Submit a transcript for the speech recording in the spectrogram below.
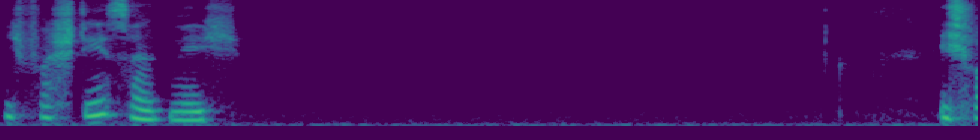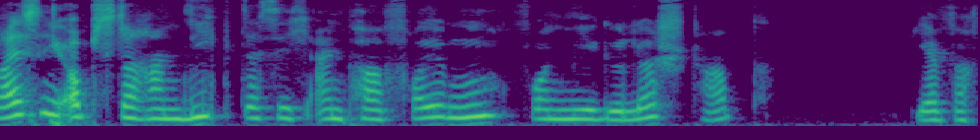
Ich verstehe es halt nicht. Ich weiß nicht, ob es daran liegt, dass ich ein paar Folgen von mir gelöscht habe, die einfach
